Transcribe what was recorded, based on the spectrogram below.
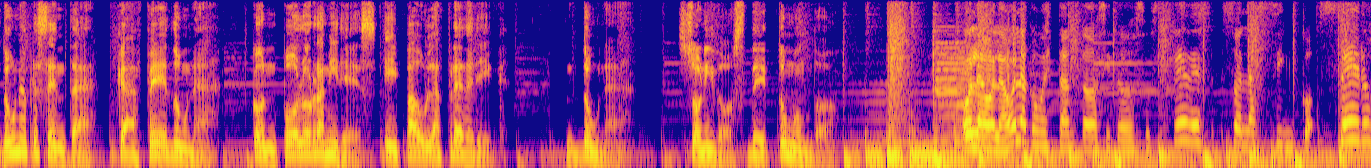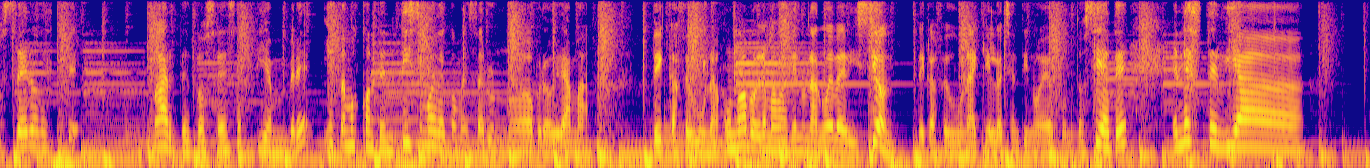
Duna presenta Café Duna con Polo Ramírez y Paula Frederick. Duna. Sonidos de tu mundo. Hola, hola, hola, ¿cómo están todas y todos ustedes? Son las 5.00 de este martes 12 de septiembre y estamos contentísimos de comenzar un nuevo programa de Café Duna. Un nuevo programa, más bien una nueva edición de Café Duna aquí en el 89.7. En este día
